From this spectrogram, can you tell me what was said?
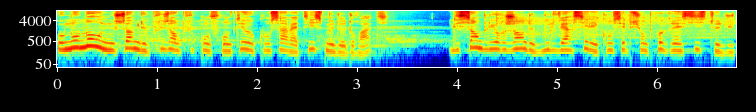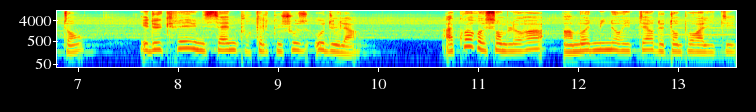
Au moment où nous sommes de plus en plus confrontés au conservatisme de droite, il semble urgent de bouleverser les conceptions progressistes du temps et de créer une scène pour quelque chose au-delà. À quoi ressemblera un mode minoritaire de temporalité?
